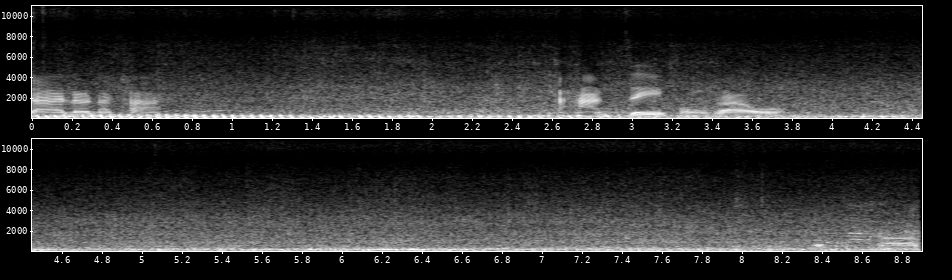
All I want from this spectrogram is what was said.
ได้ แล้วนะคะ อาหารเจของเราครับ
